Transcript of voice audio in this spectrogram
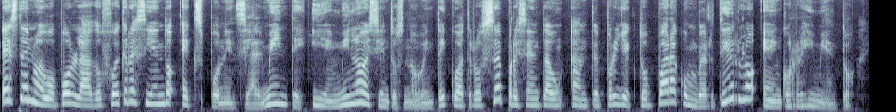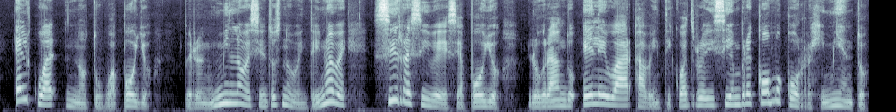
Este nuevo poblado fue creciendo exponencialmente y en 1994 se presenta un anteproyecto para convertirlo en corregimiento, el cual no tuvo apoyo, pero en 1999 sí recibe ese apoyo, logrando elevar a 24 de diciembre como corregimiento,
